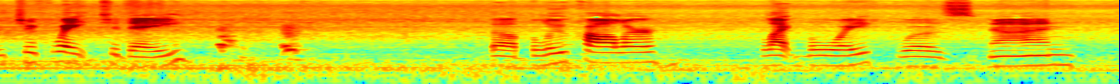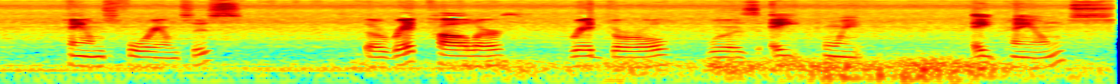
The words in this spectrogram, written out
We took weight today. The blue collar black boy was nine pounds four ounces. The red collar red girl was 8.8 .8 pounds.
